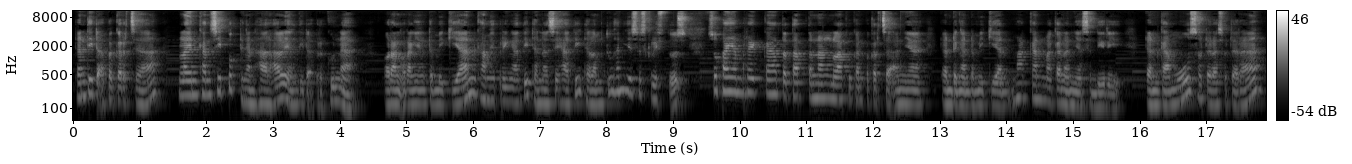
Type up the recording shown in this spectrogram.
dan tidak bekerja, melainkan sibuk dengan hal-hal yang tidak berguna Orang-orang yang demikian kami peringati dan nasihati dalam Tuhan Yesus Kristus supaya mereka tetap tenang melakukan pekerjaannya dan dengan demikian makan makanannya sendiri. Dan kamu saudara-saudara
